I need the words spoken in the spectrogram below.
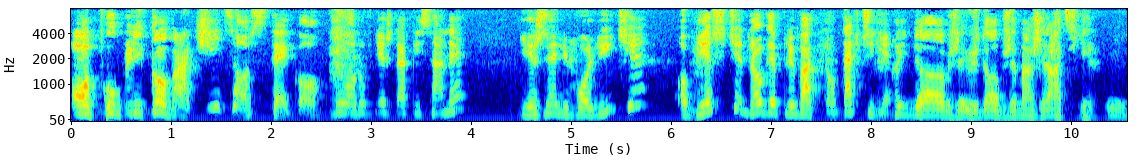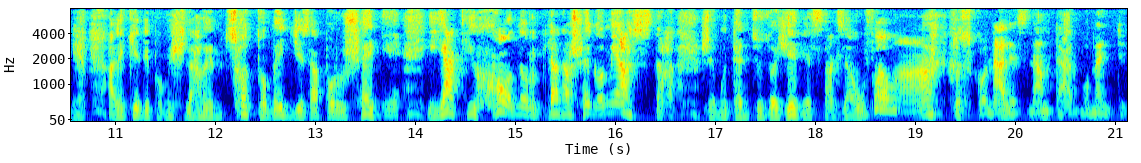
opublikować. I co z tego? Było również napisane, jeżeli wolicie, obierzcie drogę prywatną, tak czy nie? Oj, dobrze, już dobrze, masz rację. Ale kiedy pomyślałem, co to będzie za poruszenie i jaki honor dla naszego miasta, że mu ten cudzoziemiec tak zaufał? Ach, doskonale znam te argumenty.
